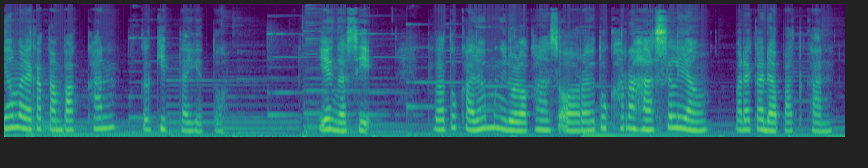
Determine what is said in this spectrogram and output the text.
yang mereka tampakkan ke kita gitu. Iya nggak sih? Kita tuh kadang mengidolakan seseorang itu karena hasil yang mereka dapatkan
